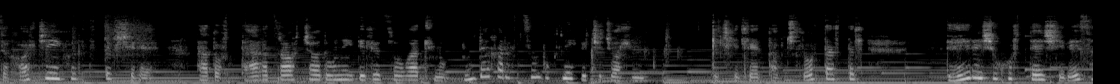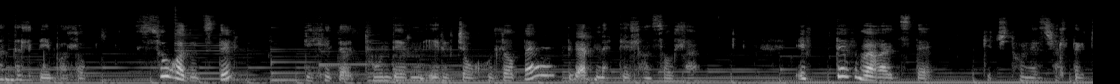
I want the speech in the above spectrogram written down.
зохиолчийн ихэгддэг ширээ. Та дуртай газар очиод үнийг дэлгэд суугаад л нүдэндээ харагдсан бүхнийг бичиж болно гэж хэлээд товчлуур дартал дээрээ шүхүртэй ширээ сандал бий болов. Суугаад үзтээ гэхэд түүн дээр нь эргэж хөлөө байдгаар натилхан суулаа. Эвтэйх байгаа үсттэй гэж түүнээс шалтгаж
